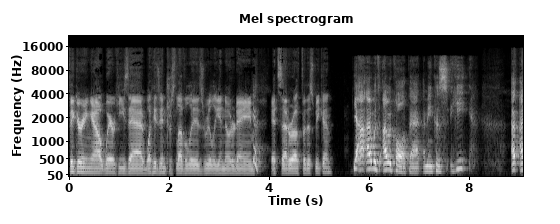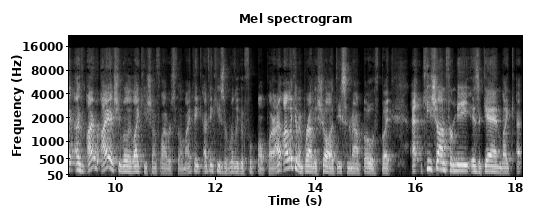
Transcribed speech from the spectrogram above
figuring out where he's at, what his interest level is really in Notre Dame, yeah. etc. For this weekend. Yeah, I would I would call it that. I mean, because he I, I I actually really like Keyshawn Flowers' film. I think I think he's a really good football player. I, I like him and Bradley Shaw a decent amount both, but uh, Keyshawn for me is again like I,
